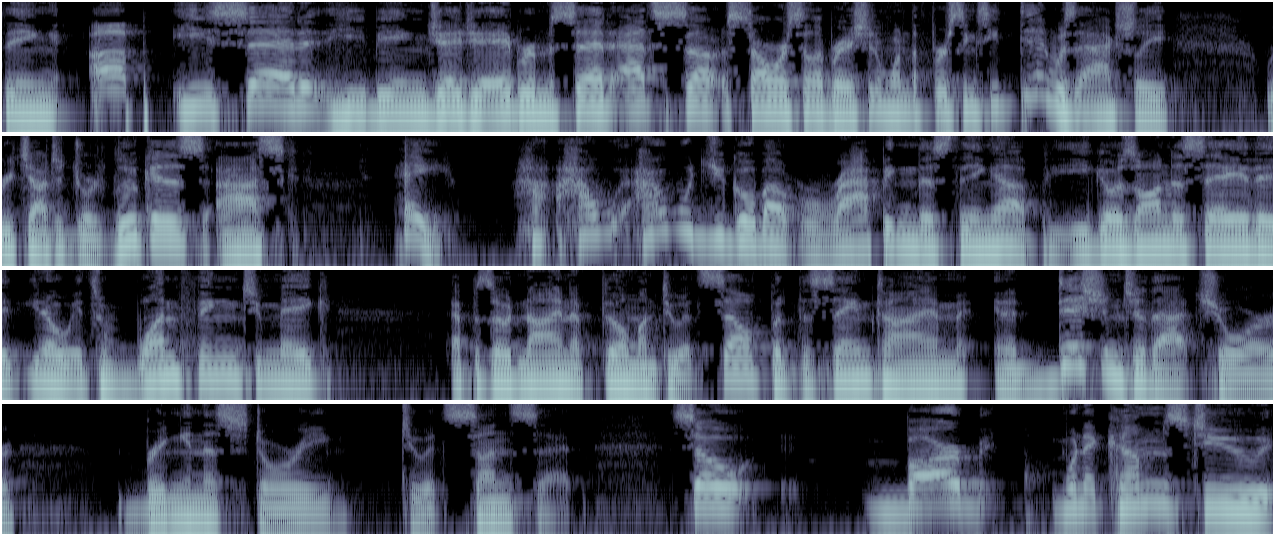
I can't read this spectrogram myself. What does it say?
thing up. He said, he being J.J. Abrams said at Star Wars Celebration, one of the first things he did was actually reach out to George Lucas, ask, "Hey." How, how would you go about wrapping this thing up? He goes on to say that you know it's one thing to make episode nine a film unto itself, but at the same time, in addition to that chore, bringing the story to its sunset. So, Barb, when it comes to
